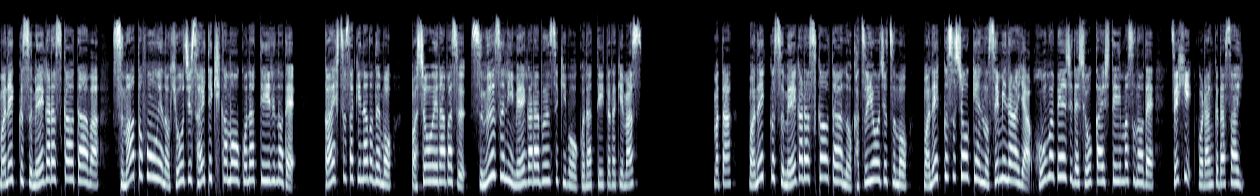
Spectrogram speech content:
マネックス銘柄スカウターはスマートフォンへの表示最適化も行っているので、外出先などでも場所を選ばずスムーズに銘柄分析を行っていただけます。また、マネックス銘柄スカウターの活用術も、マネックス証券のセミナーやホームページで紹介していますので、ぜひご覧ください。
